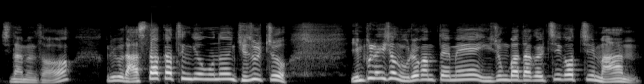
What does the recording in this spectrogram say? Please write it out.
지나면서. 그리고 나스닥 같은 경우는 기술주 인플레이션 우려감 때문에 이중 바닥을 찍었지만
